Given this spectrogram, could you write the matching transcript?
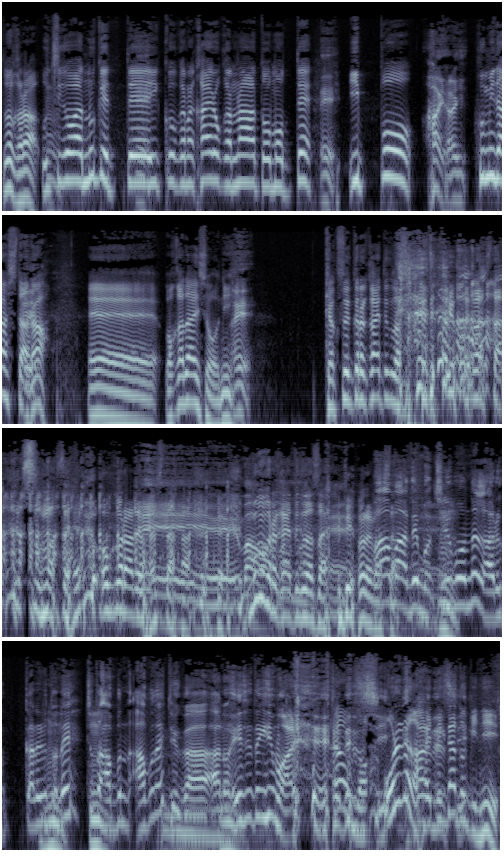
ら、だから内側抜けて行こうかな、帰ろうかなと思ってええ、一歩。踏み出したら、えー、若大将に、ええ。客席から帰ってくださいって言われました。すみません。怒られました。ええまあ。向こうから帰ってくださいって言われました。まあまあでも注文なんか歩かれるとね、ちょっと危な危ないというか、あの、衛生的にもあれですし。俺らが入ってきた時に、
